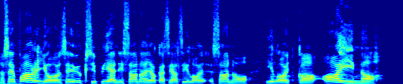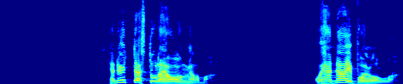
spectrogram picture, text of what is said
No se varjo on se yksi pieni sana, joka siellä silloin sanoo, iloitkaa aina. Ja nyt tässä tulee ongelma. Kun hän näin voi olla.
